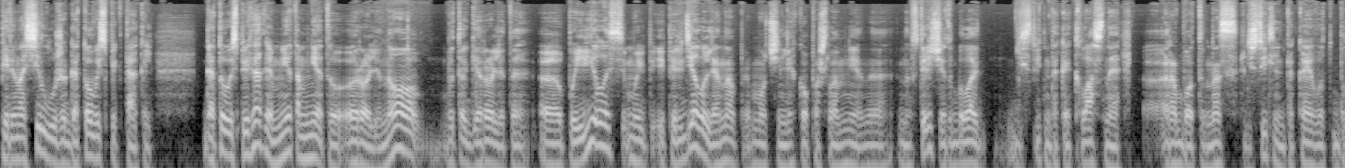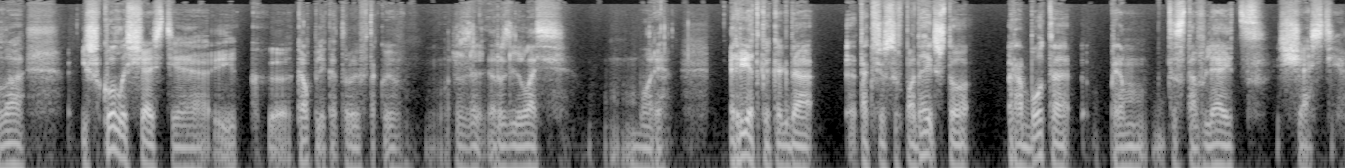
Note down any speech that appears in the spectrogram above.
переносила уже готовый спектакль. Готовый спектакль, мне там нету роли, но в итоге роль эта э, появилась, мы переделали, она прям очень легко пошла мне на, на встречу. Это была действительно такая классная э, работа. У нас действительно такая вот была и школа счастья, и капли, которая в такой разлилась море редко, когда э, так все совпадает, что работа прям доставляет счастье.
